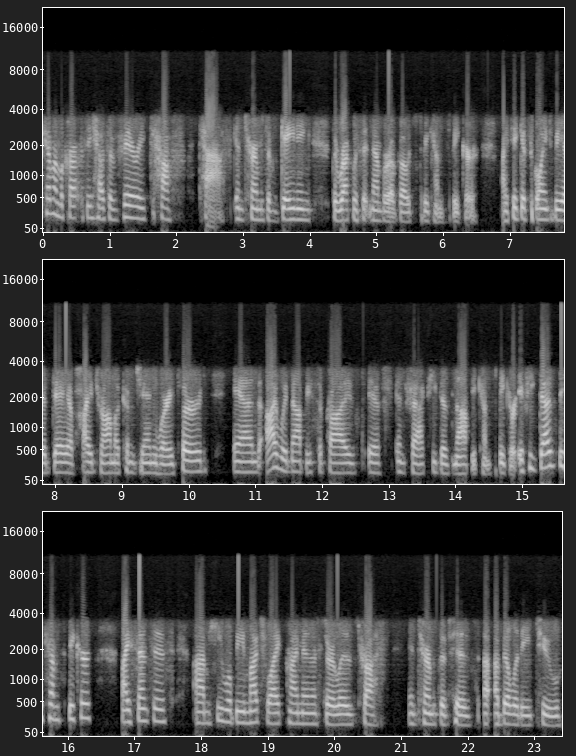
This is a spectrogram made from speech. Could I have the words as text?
Kevin McCarthy has a very tough task in terms of gaining the requisite number of votes to become Speaker. I think it's going to be a day of high drama come January 3rd. And I would not be surprised if, in fact, he does not become Speaker. If he does become Speaker, my sense is um, he will be much like Prime Minister Liz Truss in terms of his uh, ability to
